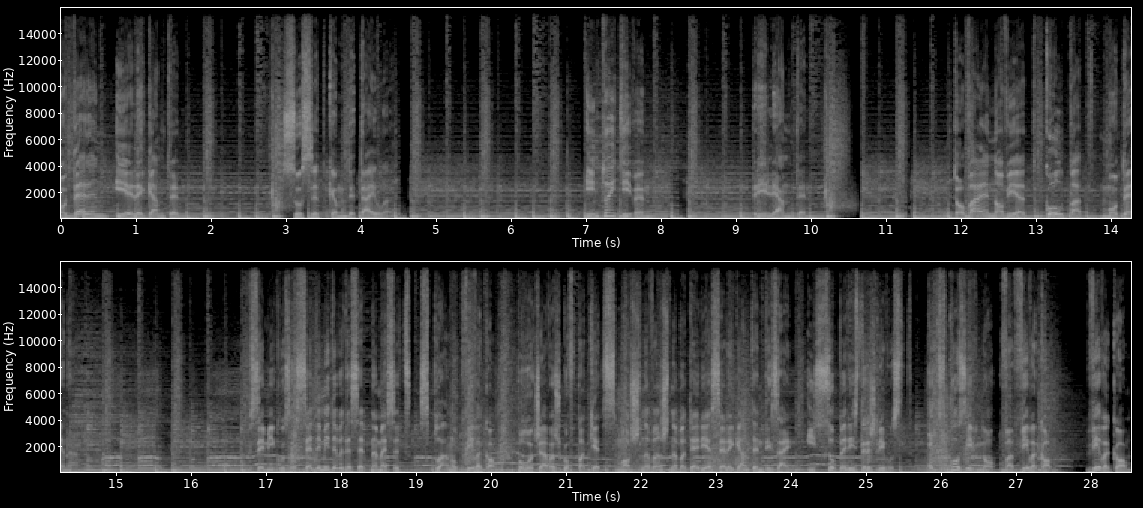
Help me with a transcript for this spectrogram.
Модерен и елегантен. С усет към детайла. Интуитивен. Брилянтен. Това е новият Кулпад Модена. Вземи го за 7,90 на месец с план от Viva.com. Получаваш го в пакет с мощна външна батерия с елегантен дизайн и супер издръжливост. Ексклюзивно в Viva.com. Viva.com.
